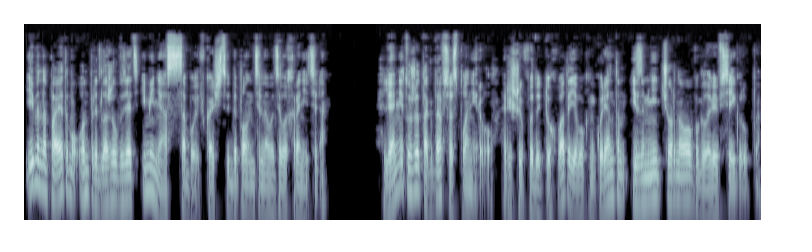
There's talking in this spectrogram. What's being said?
Именно поэтому он предложил взять и меня с собой в качестве дополнительного телохранителя. Леонид уже тогда все спланировал, решив выдать Тухвата его конкурентам и заменить Черного во главе всей группы.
